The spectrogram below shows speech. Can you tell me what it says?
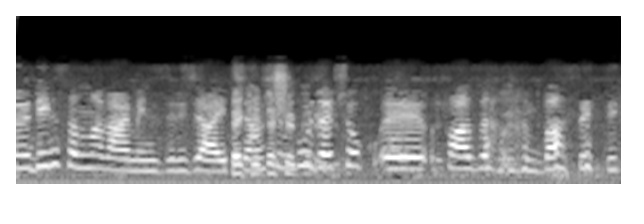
e, Deniz Hanım'a vermenizi rica edeceğim. Şimdi teşekkür burada ederim. çok e, fazla bahsettik.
